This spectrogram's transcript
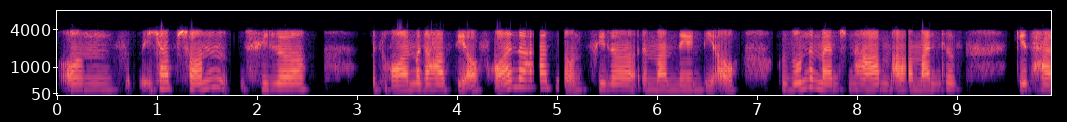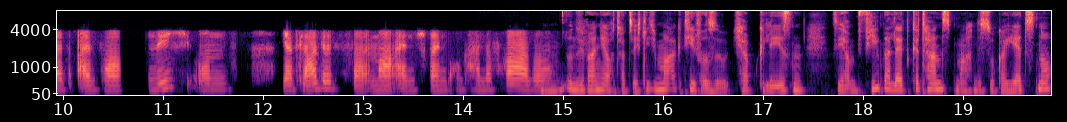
Und ich habe schon viele Träume gehabt, die auch Freunde hatten und viele in meinem Leben, die auch gesunde Menschen haben, aber manches geht halt einfach nicht und ja, klar gibt es da immer Einschränkungen, keine Frage. Mhm. Und Sie waren ja auch tatsächlich immer aktiv. Also ich habe gelesen, Sie haben viel Ballett getanzt, machen das sogar jetzt noch.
